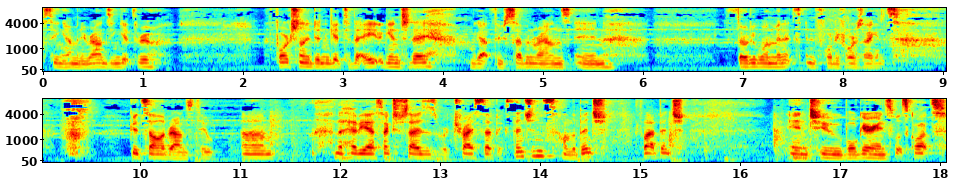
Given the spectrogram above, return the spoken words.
seeing how many rounds you can get through. Fortunately, didn't get to the eight again today. We got through seven rounds in 31 minutes and 44 seconds. Good solid rounds too. Um, the heavy ass exercises were tricep extensions on the bench, flat bench, into Bulgarian split squats.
